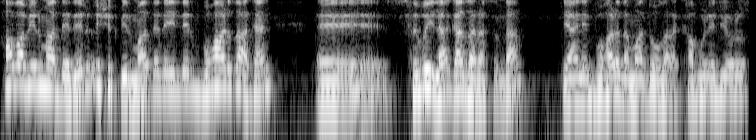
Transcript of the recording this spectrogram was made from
Hava bir maddedir, ışık bir madde değildir. Buhar zaten e, sıvıyla gaz arasında. Yani buharı da madde olarak kabul ediyoruz.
